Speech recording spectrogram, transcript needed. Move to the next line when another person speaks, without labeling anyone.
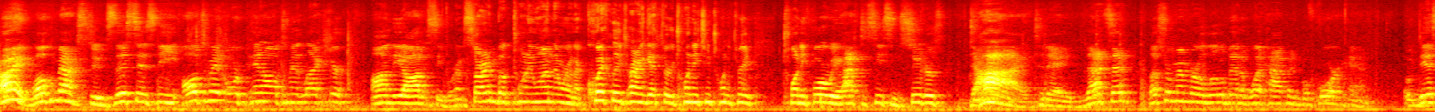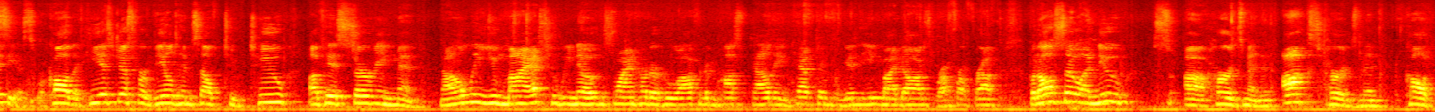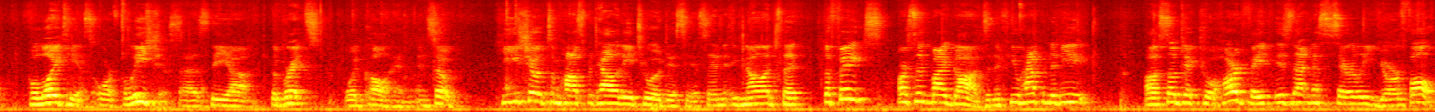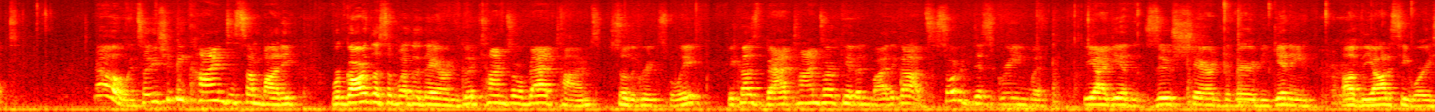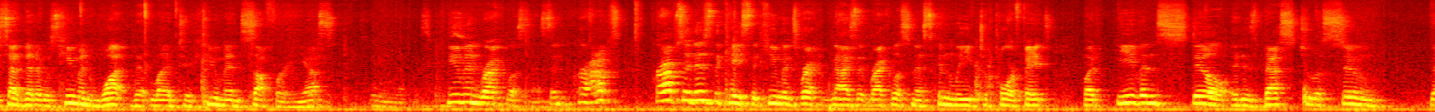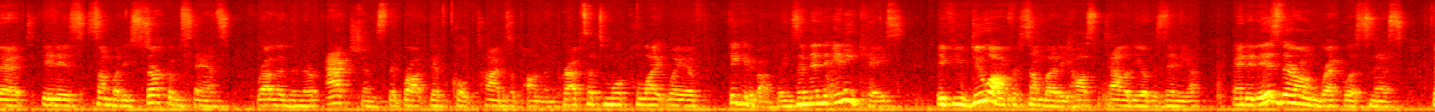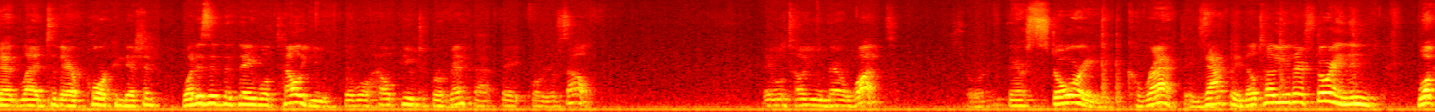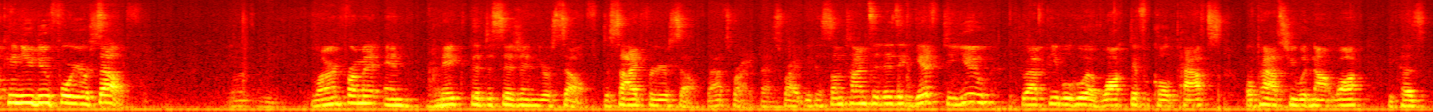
All right, welcome back, students. This is the ultimate or penultimate lecture on the Odyssey. We're going to start in book 21, then we're going to quickly try and get through 22, 23, 24. We have to see some suitors die today. That said, let's remember a little bit of what happened beforehand. Odysseus, recall that he has just revealed himself to two of his serving men. Not only Eumaeus, who we know, the swineherder who offered him hospitality and kept him from getting eaten by dogs, rough, rough, rough, but also a new uh, herdsman, an ox herdsman called Pholoetius or Felicius, as the uh, the Brits would call him. And so he showed some hospitality to Odysseus and acknowledged that the fates are sent by gods, and if you happen to be uh, subject to a hard fate, is that necessarily your fault? No, and so you should be kind to somebody, regardless of whether they are in good times or bad times. So the Greeks believe, because bad times are given by the gods. Sort of disagreeing with the idea that Zeus shared at the very beginning of the Odyssey, where he said that it was human what that led to human suffering. Yes, human recklessness, and perhaps perhaps it is the case that humans recognize that recklessness can lead to poor fates. But even still, it is best to assume that it is somebody's circumstance rather than their actions that brought difficult times upon them. Perhaps that's a more polite way of thinking about things. And in any case, if you do offer somebody hospitality or Xenia, and it is their own recklessness that led to their poor condition, what is it that they will tell you that will help you to prevent that fate for yourself? They will tell you their what?
Story.
Their story. Correct. Exactly. They'll tell you their story, and then what can you do for yourself?
Learn from it.
Learn from it and make the decision yourself. Decide for yourself. That's right. That's right. Because sometimes it is a gift to you to have people who have walked difficult paths or paths you would not walk because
